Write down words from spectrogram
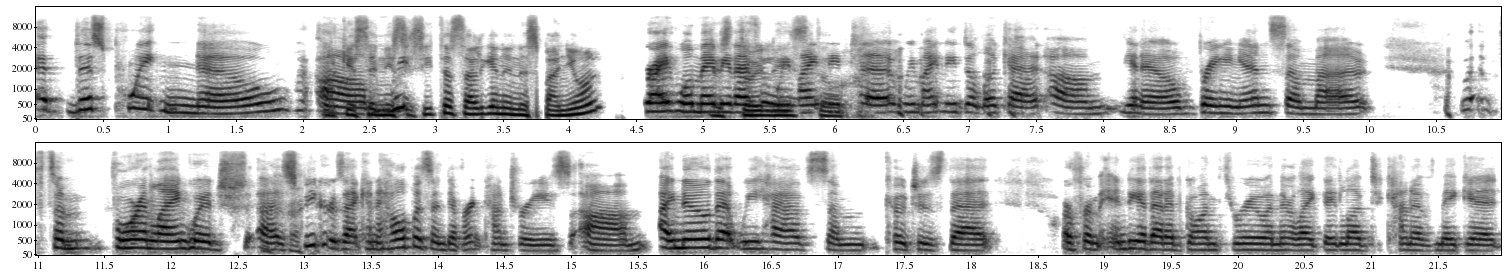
at this point no porque se Um, we- necesitas alguien en español? Right. Well, maybe that's what we might need to we might need to look at. Um, you know, bringing in some uh, some foreign language uh, speakers that can help us in different countries. Um, I know that we have some coaches that are from India that have gone through, and they're like they'd love to kind of make it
